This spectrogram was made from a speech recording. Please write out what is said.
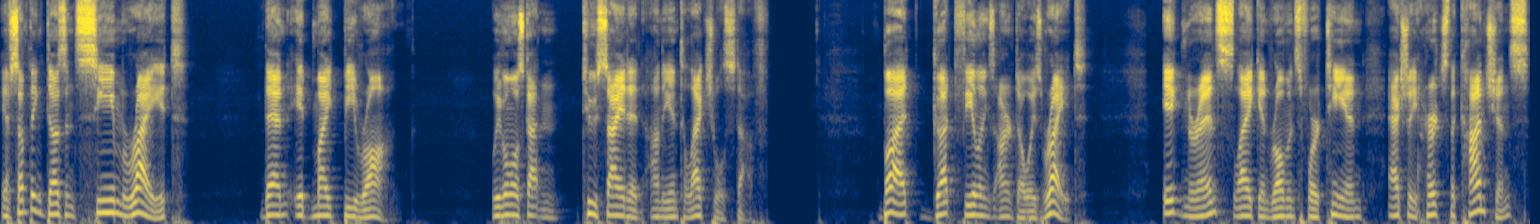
If something doesn't seem right, then it might be wrong. We've almost gotten two sided on the intellectual stuff. But gut feelings aren't always right. Ignorance, like in Romans 14, actually hurts the conscience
